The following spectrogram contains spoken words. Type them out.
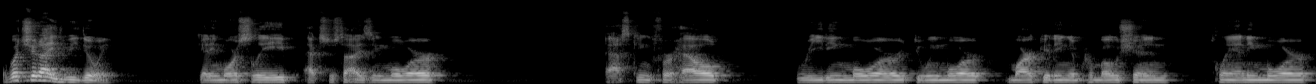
What should I be doing? Getting more sleep, exercising more, asking for help, reading more, doing more marketing and promotion, planning more,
